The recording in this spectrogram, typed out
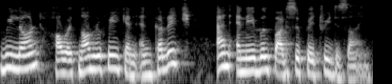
we learned how ethnography can encourage and enable participatory design.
